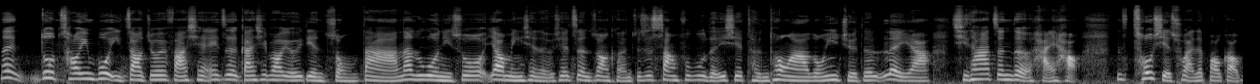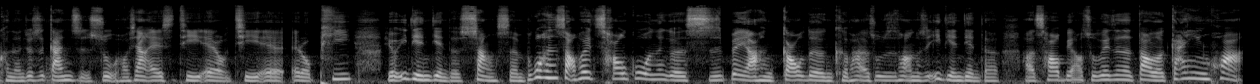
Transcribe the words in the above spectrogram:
那如果超音波一照，就会发现，哎，这个肝细胞有一点肿大啊。那如果你说要明显的有些症状，可能就是上腹部的一些疼痛啊，容易觉得累啊，其他真的还好。那抽血出来的报告，可能就是肝指数，好像 ST、LT、LP 有一点点的上升，不过很少会超过那个。十倍啊，很高的、很可怕的数字，通常都是一点点的啊超标，除非真的到了肝硬化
